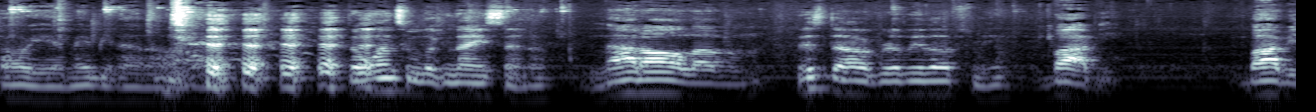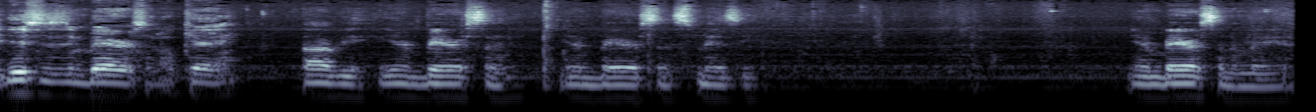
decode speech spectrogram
Oh yeah, maybe not all. the ones who look nice in them. Not all of them. This dog really loves me. Bobby. Bobby, this is embarrassing. Okay. Bobby, you're embarrassing. You're embarrassing Smizzy. You're embarrassing a man.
